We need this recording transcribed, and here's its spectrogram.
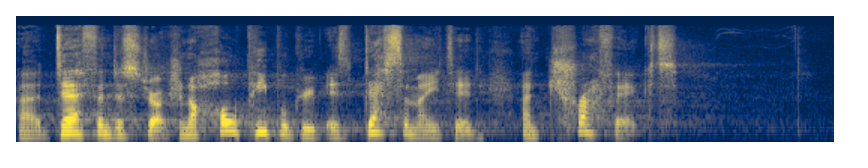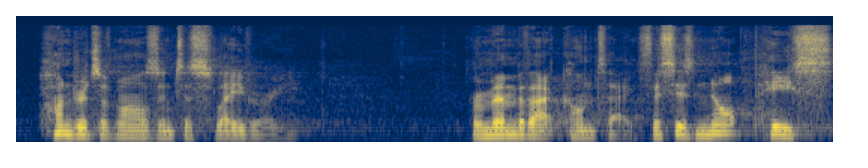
uh, death, and destruction. A whole people group is decimated and trafficked hundreds of miles into slavery. Remember that context. This is not peace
